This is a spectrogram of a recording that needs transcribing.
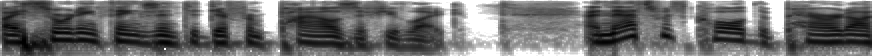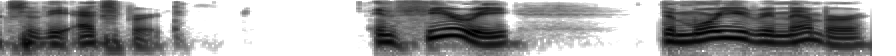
by sorting things into different piles, if you like. And that's what's called the paradox of the expert. In theory, the more you remember,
